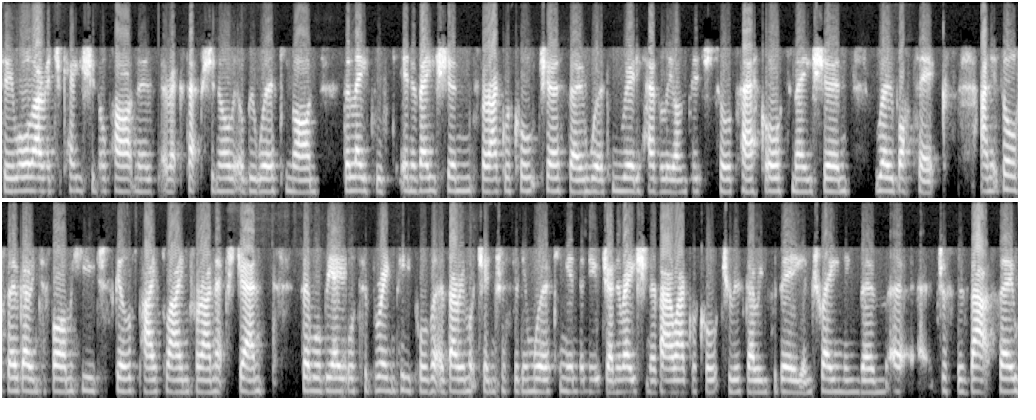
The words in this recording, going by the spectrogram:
to all our educational partners are exceptional. It'll be working on the latest innovations for agriculture, so working really heavily on digital tech, automation, robotics, and it's also going to form a huge skills pipeline for our next gen. So we'll be able to bring people that are very much interested in working in the new generation of how agriculture is going to be and training them uh, just as that. So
